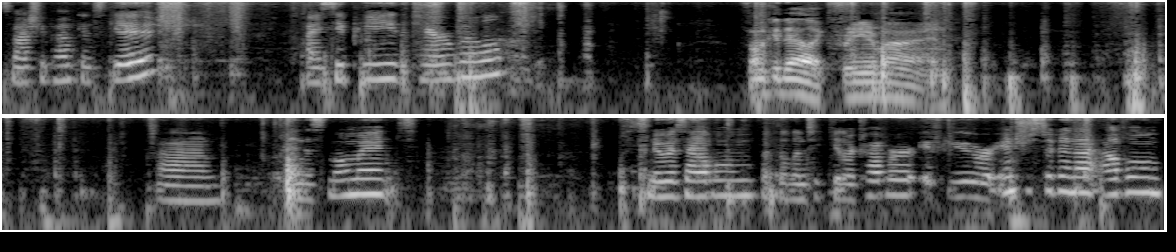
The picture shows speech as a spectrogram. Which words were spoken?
Smashing Pumpkins Gish, ICP, The Terrible, Funkadelic, Free Your Mind. um, In This Moment, his newest album with the lenticular cover. If you are interested in that album,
